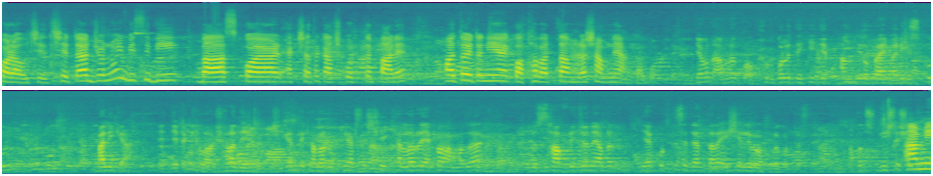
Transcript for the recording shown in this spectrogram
করা উচিত। সেটার জন্যই বিসিবি বা স্কোয়ার একসাথে কাজ করতে পারে। হয়তো এটা নিয়ে কথাবার্তা আমরা সামনে আগাবো। যেমন আমরা ফুটবলে দেখি যে প্রান্ত প্রাইমারি স্কুল বালিকা। যেটা খেলা সারা দেশে সেখান থেকে খেলার উঠে আসছে। সেই খেলার এখন আমরা সাব রিজনে আমরা ইয়ে করতেছে দেন তারা এশিয়ান লেভেল খেলা করতেছে। আমি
